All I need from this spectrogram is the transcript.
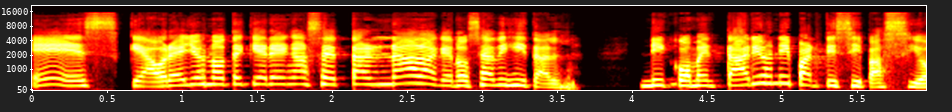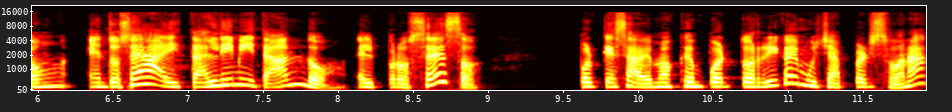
es que ahora ellos no te quieren aceptar nada que no sea digital, ni comentarios ni participación. Entonces ahí estás limitando el proceso, porque sabemos que en Puerto Rico hay muchas personas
